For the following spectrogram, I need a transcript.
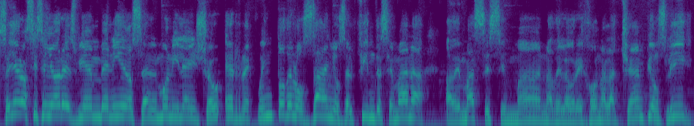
Señoras y señores, bienvenidos al Money Lane Show, el recuento de los daños del fin de semana. Además, es semana de la orejona a la Champions League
